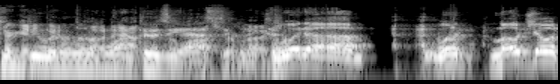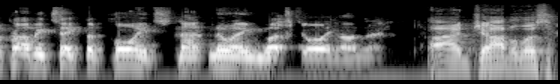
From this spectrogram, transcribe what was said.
You do it a little more enthusiastically. Would um would Mojo would probably take the points, not knowing what's going on right. Uh, Joba, listen,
